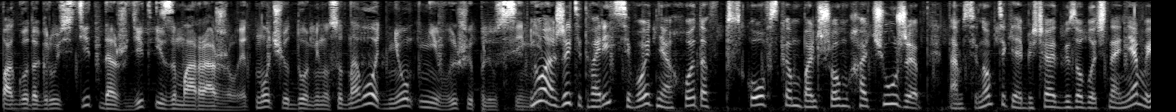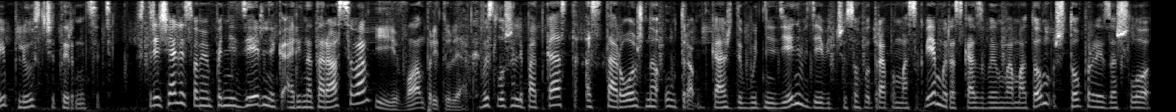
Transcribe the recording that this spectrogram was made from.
погода грустит, дождит и замораживает. Ночью до минус одного, днем не выше плюс 7. Ну а жить и творить сегодня охота в Псковском Большом Хачуже. Там синоптики обещают безоблачное небо и плюс 14. Встречали с вами понедельник Арина Тарасова и Иван Притуляк. Вы слушали подкаст «Осторожно, утро». Каждый будний день в 9 часов утра по Москве мы рассказываем вам о том, что произошло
